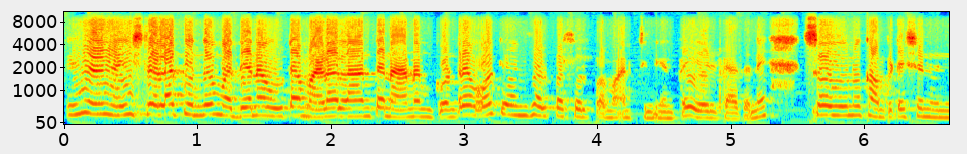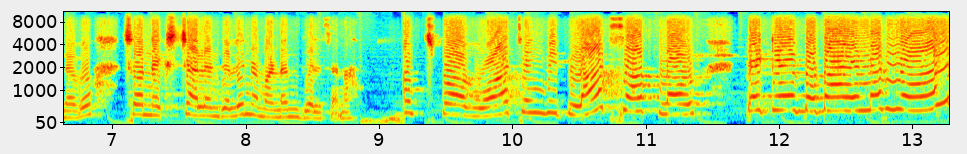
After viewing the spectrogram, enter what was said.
ಇಷ್ಟೆಲ್ಲ ತಿಂದು ಮಧ್ಯಾಹ್ನ ಊಟ ಮಾಡಲ್ಲ ಅಂತ ನಾನ್ ಅನ್ಕೊಂಡ್ರೆ, ಓಕೆ, ಒಂದ್ ಸ್ವಲ್ಪ ಸ್ವಲ್ಪ ಮಾಡ್ತೀನಿ ಅಂತ ಹೇಳ್ತಾ ಇದ್ದಾನೆ. ಸೊ ಇವನು competition winner so next challenge ಅಲ್ಲಿ ನಮ್ಮ ಅಣ್ಣನ್ ಗೆಲ್ಸೋಣ. Watching with lots of love take care bye love you all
